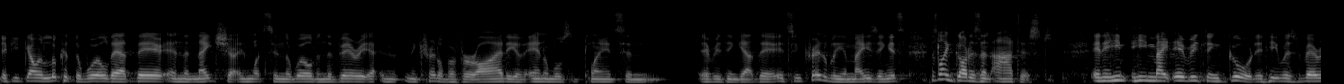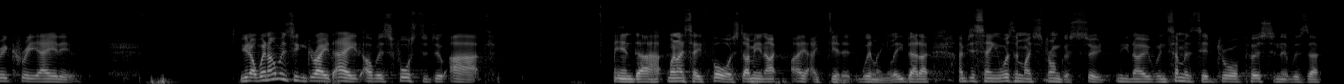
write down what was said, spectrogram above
if you go and look at the world out there and the nature and what's in the world and the very and incredible variety of animals and plants and everything out there, it's incredibly amazing. It's, it's like God is an artist and he, he made everything good and He was very creative. You know, when I was in grade eight, I was forced to do art. And uh, when I say forced, I mean I, I, I did it willingly, but uh, I'm just saying it wasn't my strongest suit. You know, when someone said draw a person, it was a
